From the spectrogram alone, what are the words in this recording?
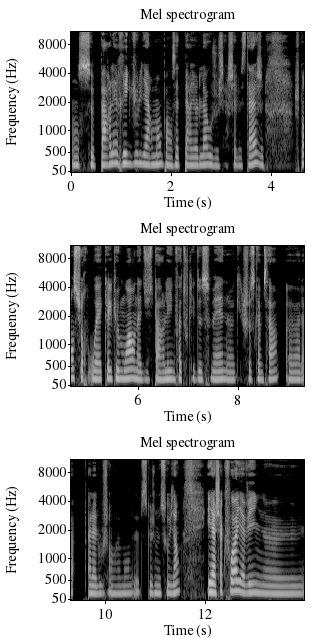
on se parlait régulièrement pendant cette période-là où je cherchais le stage. Je pense sur ouais quelques mois, on a dû se parler une fois toutes les deux semaines, euh, quelque chose comme ça, à la à la louche, hein, vraiment, de, ce que je me souviens. Et à chaque fois, il y avait une... Euh,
